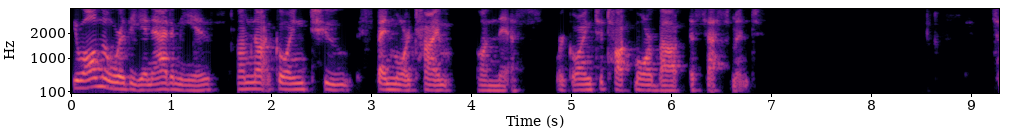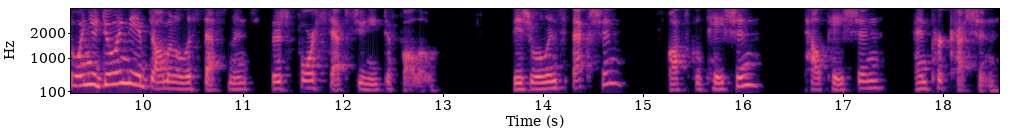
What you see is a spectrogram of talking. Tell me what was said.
You all know where the anatomy is. I'm not going to spend more time on this. We're going to talk more about assessment. So when you're doing the abdominal assessment, there's four steps you need to follow. Visual inspection, auscultation, palpation, and percussion.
